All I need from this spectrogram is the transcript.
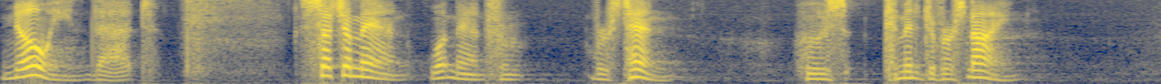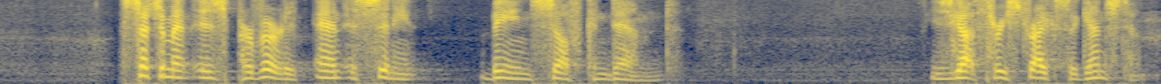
Knowing that such a man, what man from verse 10, who's committed to verse 9, such a man is perverted and is sinning, being self condemned. He's got three strikes against him.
